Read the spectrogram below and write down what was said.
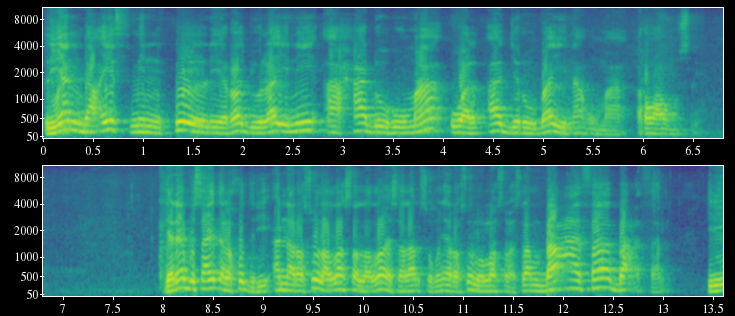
Lian ba'ith min kulli rajulaini ahaduhuma wal ajru bainahuma. Rawahu Muslim. Jadi Abu Sa'id Al-Khudri anna Rasulullah sallallahu alaihi wasallam sungguhnya Rasulullah sallallahu alaihi wasallam ba'atha ba'than jadi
